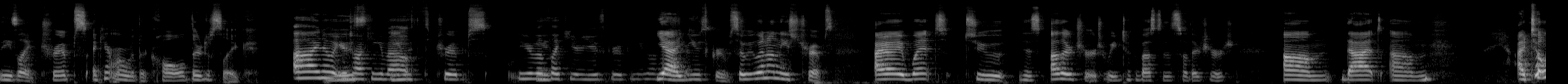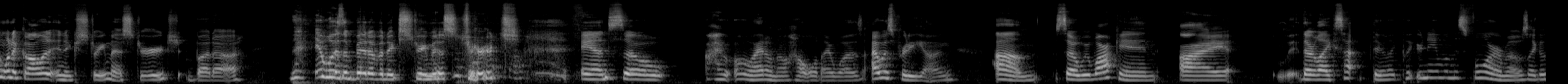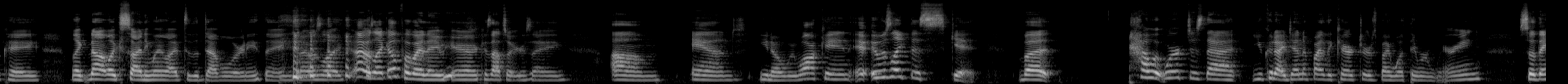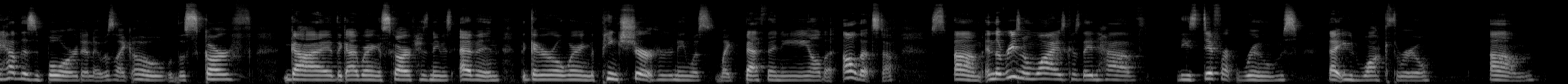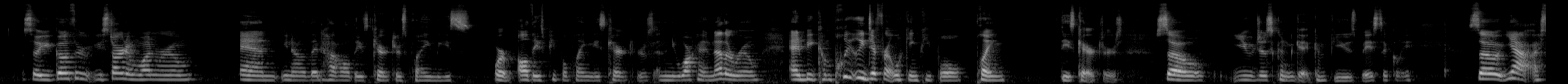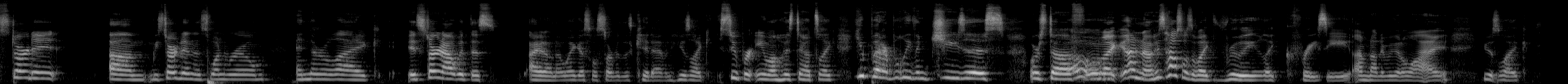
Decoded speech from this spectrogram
these like trips. I can't remember what they're called. They're just like I know what you're talking about." Youth trips. You're with youth- like your youth group, and you go. on Yeah, youth group. So we went on these trips. I went to this other church. We took a bus to this other church. Um, that um, I don't want to call it an extremist church, but uh, it was a bit of an extremist church, and so I oh I don't know how old I was. I was pretty young. Um, so we walk in. I they're like they're like put your name on this form. I was like okay, like not like signing my life to the devil or anything. But I was like I was like I'll put my name here because that's what you're saying. Um, and you know we walk in. It, it was like this skit, but how it worked is that you could identify the characters by what they were wearing. So they had this board, and it was like, oh, the scarf guy, the guy wearing a scarf, his name is Evan. The girl wearing the pink shirt, her name was like Bethany, all that, all that stuff. Um, and the reason why is because they'd have these different rooms that you'd walk through. Um, so you go through, you start in one room, and you know they'd have all these characters playing these, or all these people playing these characters, and then you walk in another room and be completely different looking people playing these characters. So you just couldn't get confused basically. So yeah, I started um we started in this one room and they're like it started out with this I don't know, I guess we'll start with this kid Evan. He's like super emo. His dad's like, You better believe in Jesus or stuff. Oh. Or like I don't know, his house was like really like crazy. I'm not even gonna lie. He was like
